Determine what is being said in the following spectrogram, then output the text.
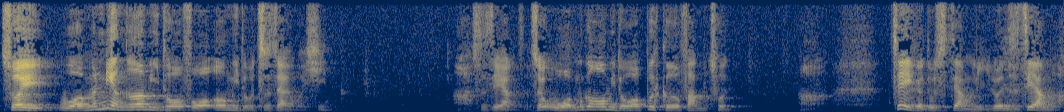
所以我们念阿弥陀佛，阿弥陀自在我心。啊，是这样子，所以我们跟阿弥陀佛不隔方寸。啊，这个都是这样理论是这样来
